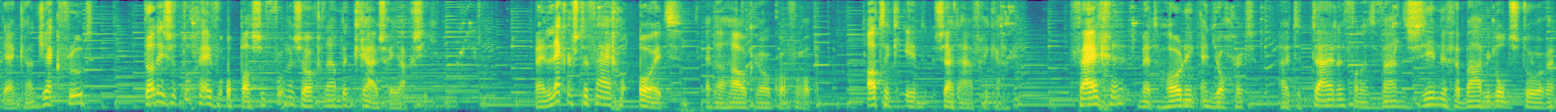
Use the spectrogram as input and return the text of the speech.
denk aan jackfruit, dan is het toch even oppassen voor een zogenaamde kruisreactie. Mijn lekkerste vijgen ooit, en dan hou ik er ook over op, at ik in Zuid-Afrika. Vijgen met honing en yoghurt uit de tuinen van het waanzinnige Babylonstoren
